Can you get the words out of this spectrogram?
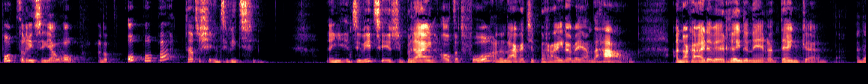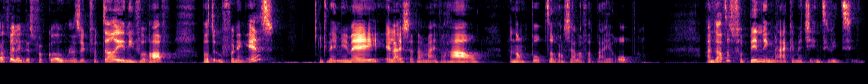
popt er iets in jou op. En dat oppoppen, dat is je intuïtie. En je intuïtie is je brein altijd voor. En daarna gaat je brein ermee aan de haal. En dan ga je er weer redeneren, denken. En dat wil ik dus voorkomen. Dus ik vertel je niet vooraf wat de oefening is. Ik neem je mee, je luistert naar mijn verhaal. En dan popt er vanzelf wat bij je op. En dat is verbinding maken met je intuïtie.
